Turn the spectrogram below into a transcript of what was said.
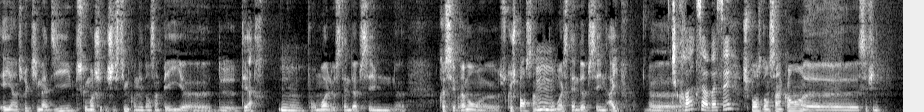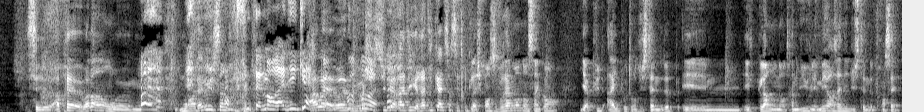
Et il y a un truc qui m'a dit, parce que moi je- j'estime qu'on est dans un pays euh, de théâtre. Mm. Euh, pour moi, le stand-up, c'est une. euh, Après, c'est vraiment euh, ce que je pense, hein, Mm. mais pour moi, le stand-up, c'est une hype. Euh, Tu crois que ça va passer? Je pense dans 5 ans, euh, c'est fini. C'est après, euh, voilà, hein, on, euh, Mouradamus. Hein. C'est tellement radical. Ah ouais, moi je suis super radi- radical sur ces trucs-là. Je pense vraiment dans 5 ans, il n'y a plus de hype autour du stand-up et, et que là, on est en train de vivre les meilleures années du stand-up français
